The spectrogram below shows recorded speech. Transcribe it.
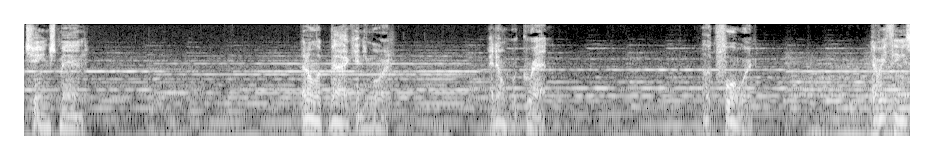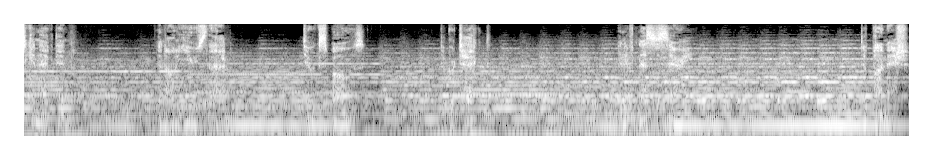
changed man. I don't look back anymore. I don't regret. Look forward. Everything is connected, and I'll use that to expose, to protect, and if necessary, to punish.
